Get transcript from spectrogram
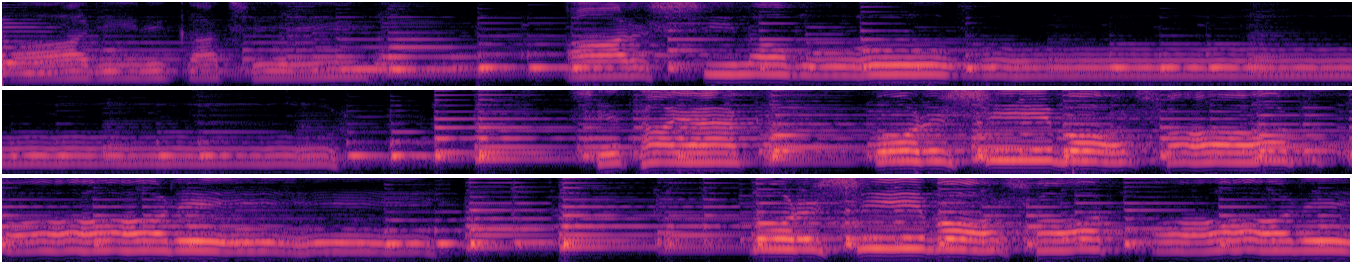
বাড়ির কাছে আর শিনব সেথায় এক পড়শি বসত করে। পড়শি বসত করে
